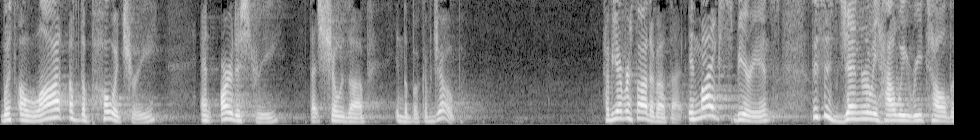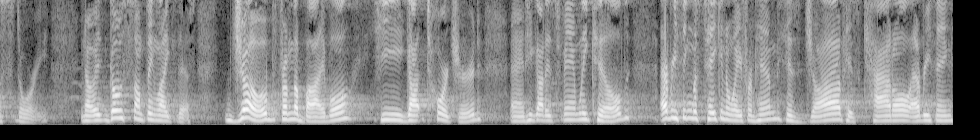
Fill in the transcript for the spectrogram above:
with a lot of the poetry and artistry that shows up in the book of Job. Have you ever thought about that? In my experience, this is generally how we retell the story. You know, it goes something like this Job from the Bible, he got tortured and he got his family killed. Everything was taken away from him his job, his cattle, everything.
